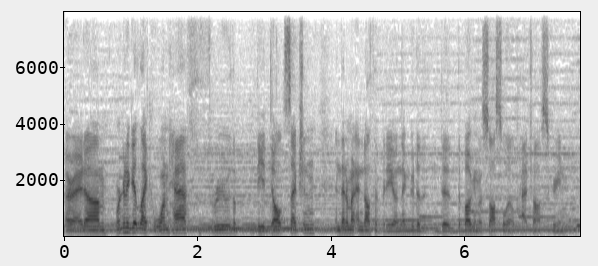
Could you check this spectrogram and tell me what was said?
Alright, um, we're gonna get like one half through the, the adult section, and then I'm gonna end off the video, and then go to the, the, the bug and the soft soil patch off screen.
